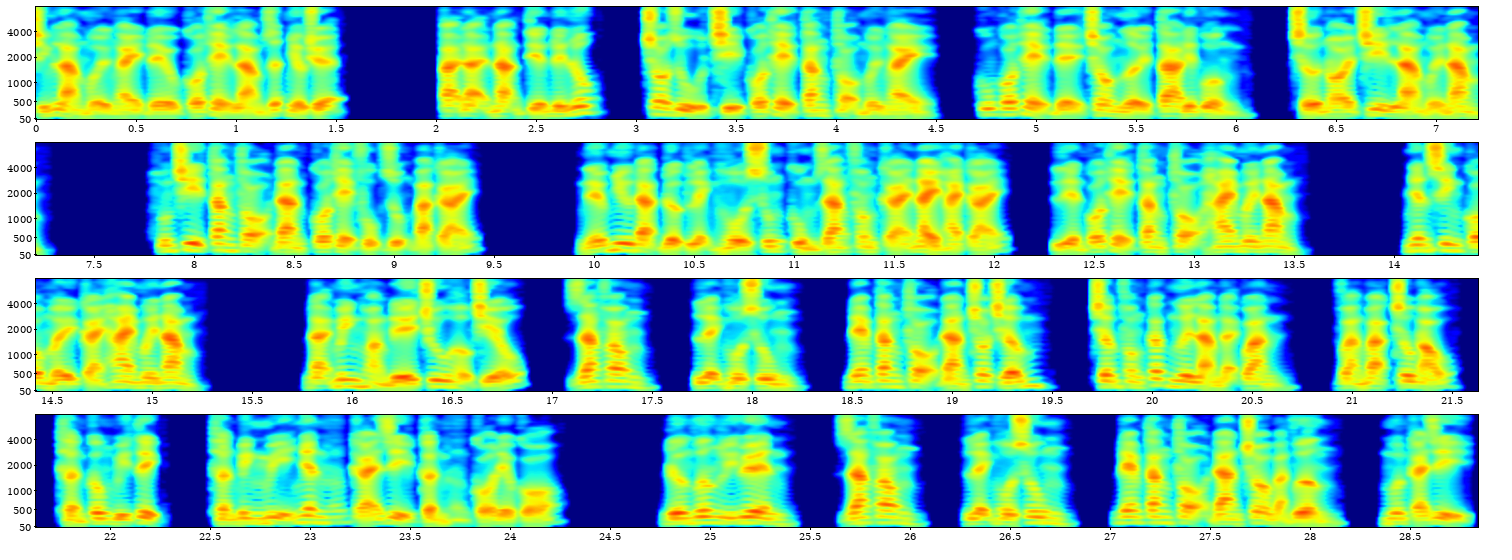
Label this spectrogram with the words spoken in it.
chính là mười ngày đều có thể làm rất nhiều chuyện. Tại đại nạn tiến đến lúc, cho dù chỉ có thể tăng thọ mười ngày, cũng có thể để cho người ta điên cuồng, chớ nói chi là mười năm. Húng chi tăng thọ đan có thể phục dụng ba cái. Nếu như đạt được lệnh hồ sung cùng giang phong cái này hai cái, liền có thể tăng thọ hai mươi năm nhân sinh có mấy cái hai mươi năm. Đại minh hoàng đế chu hậu chiếu giang phong lệnh hồ Sùng đem tăng thọ đan cho chấm chấm phong các ngươi làm đại quan vàng bạc châu báu thần công bí tịch thần binh mỹ nhân cái gì cần có đều có. Đường vương lý huyên giang phong lệnh hồ sung đem tăng thọ đan cho bản vương muốn cái gì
